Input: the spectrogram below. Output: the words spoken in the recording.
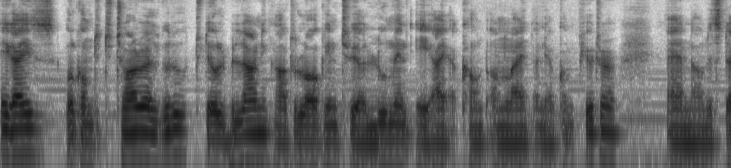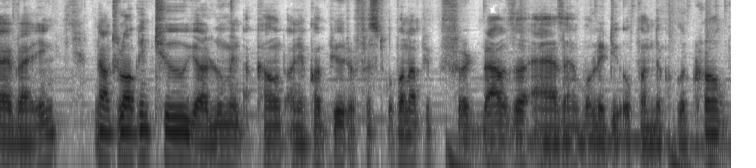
Hey guys, welcome to Tutorial Guru. Today we'll be learning how to log into your Lumen AI account online on your computer. And now let's dive right in. Now to log into your Lumen account on your computer, first open up your preferred browser as I have already opened the Google Chrome.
